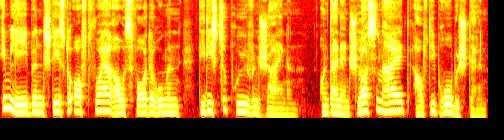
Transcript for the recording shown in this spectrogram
Im Leben stehst du oft vor Herausforderungen, die dich zu prüfen scheinen und deine Entschlossenheit auf die Probe stellen.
